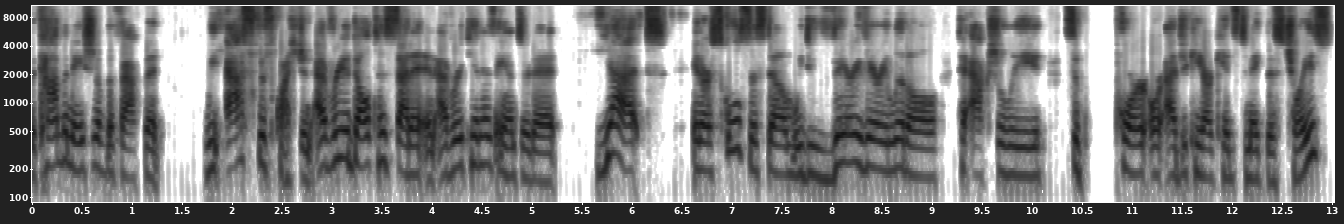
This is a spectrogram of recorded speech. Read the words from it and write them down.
the combination of the fact that we ask this question, every adult has said it and every kid has answered it. Yet in our school system, we do very, very little to actually support or educate our kids to make this choice.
